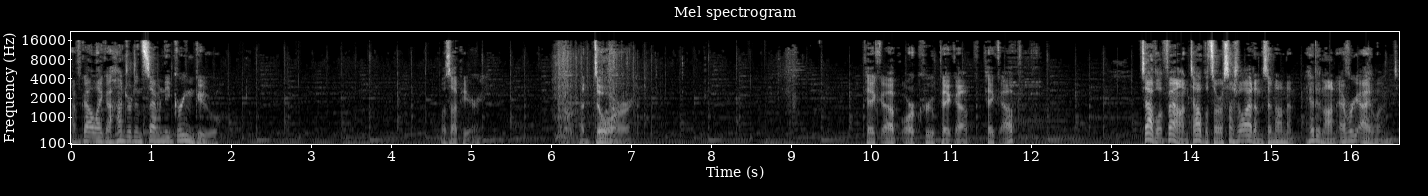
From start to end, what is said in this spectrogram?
I've got like 170 green goo. What's up here? A door. Pick up or crew pick up. Pick up? Tablet found. Tablets are essential items hidden on, hidden on every island.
